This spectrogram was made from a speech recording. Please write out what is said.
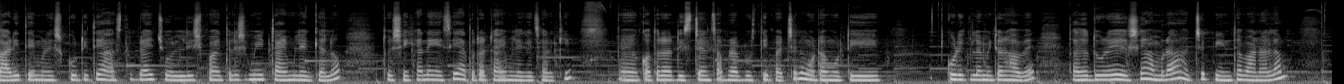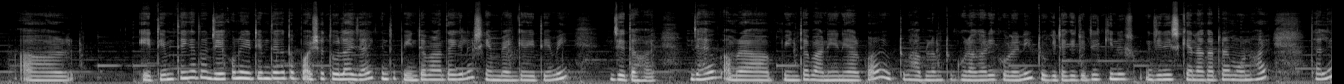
গাড়িতে মানে স্কুটিতে আসতে প্রায় চল্লিশ পঁয়তাল্লিশ মিনিট টাইম লেগে গেল। তো সেখানে এসে এতটা টাইম লেগেছে আর কি। কতটা ডিস্টেন্স আপনারা বুঝতেই পারছেন, মোটামুটি কুড়ি কিলোমিটার হবে। তত দূরে এসে আমরা হচ্ছে পিনটা বানালাম। আর এটিএম থেকে তো যে কোনো এটিএম থেকে তো পয়সা তোলাই যায়, কিন্তু পিনটা বানাতে গেলে সেম ব্যাংকের এটিএমেই যেতে হয়। যাই হোক, আমরা পিনটা বানিয়ে নেওয়ার পর একটু ভাবলাম একটু ঘোরাঘাড়ি করে নিই। টুকিটাকি যদি কিনে, জিনিস কেনাকাটার মন হয়, তাহলে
